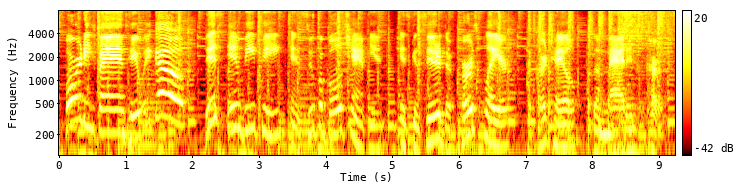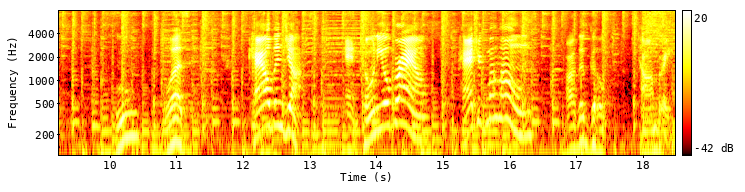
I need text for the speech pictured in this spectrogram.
sporty fans, here we go. This MVP and Super Bowl champion is considered the first player to curtail the Madden curse. Who was it? Calvin Johnson, Antonio Brown, Patrick Mahomes, or the GOAT, Tom Brady?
